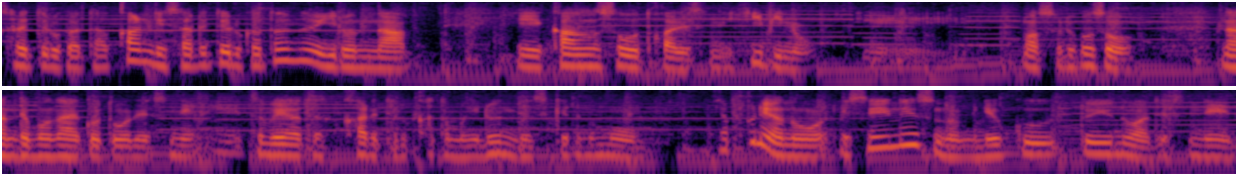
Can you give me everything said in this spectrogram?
されてる方、管理されてる方のいろんな、え、感想とかですね、日々の、まあ、それこそ何でもないことをですね、つぶやかれてる方もいるんですけれども、やっぱりあの SNS の魅力というのはですね、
